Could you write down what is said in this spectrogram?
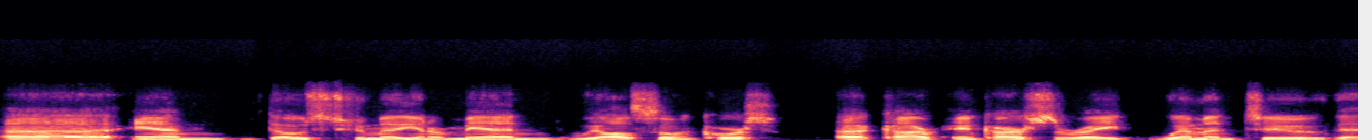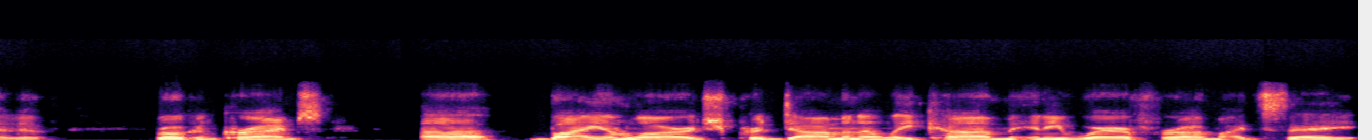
uh, and those two million are men. We also, of course, uh, car- incarcerate women too that have broken crimes. Uh, by and large, predominantly come anywhere from, I'd say,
